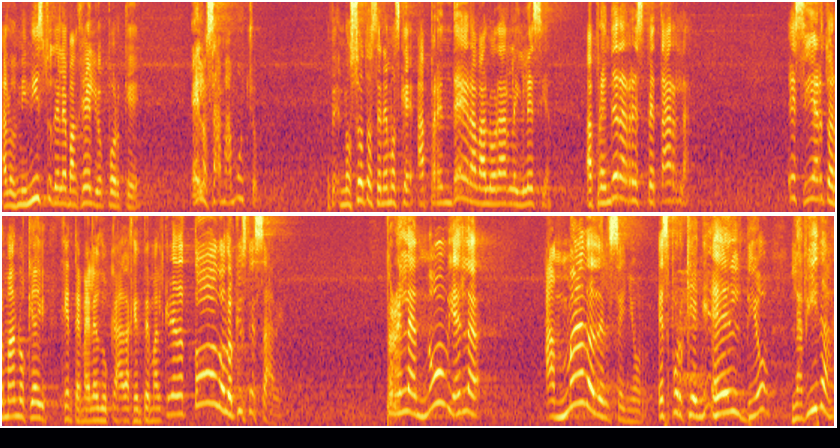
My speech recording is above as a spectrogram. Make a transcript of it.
a los ministros del Evangelio porque Él los ama mucho. Nosotros tenemos que aprender a valorar la iglesia aprender a respetarla. Es cierto, hermano, que hay gente mal educada, gente mal criada, todo lo que usted sabe. Pero es la novia, es la amada del Señor. Es por quien Él dio la vida.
